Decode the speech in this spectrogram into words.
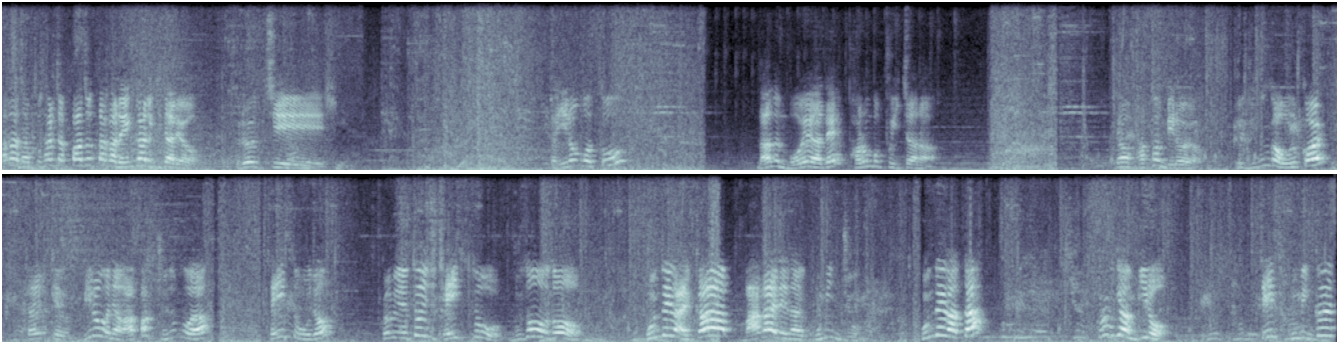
하나 잡고 살짝 빠졌다가 랭가를 기다려. 그렇지. 자 이런 것도 나는 뭐 해야 돼? 바론 버프 있잖아. 그냥 바텀 밀어요. 그 누군가 올걸? 자 이렇게 밀어 그냥 압박 주는 거야. 제이스 오죠? 그럼 얘또 이제 제이스도 무서워서 본대 갈까? 막아야 되나 고민 중. 본대 간다? 그럼 그냥 밀어. 제이스 고민 끝?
